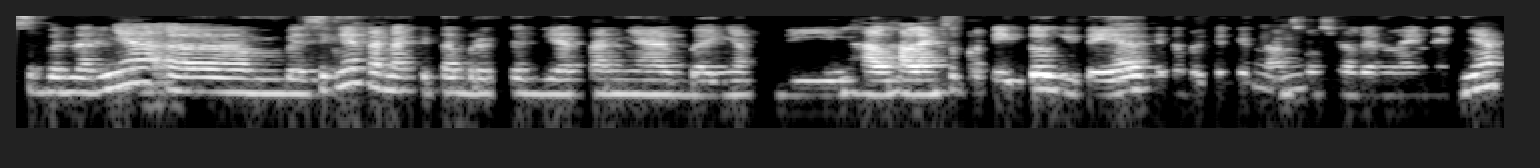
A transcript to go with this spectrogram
Sebenarnya um, basicnya karena kita berkegiatannya banyak di hal-hal yang seperti itu gitu ya kita berkegiatan hmm. sosial dan lain-lainnya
